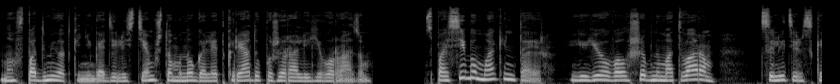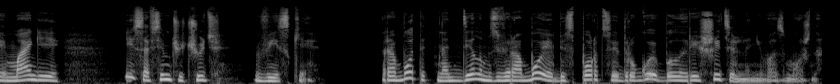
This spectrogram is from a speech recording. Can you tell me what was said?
но в подметке не годились тем, что много лет кряду пожирали его разум. Спасибо Макинтайр, ее волшебным отваром, целительской магией и совсем чуть-чуть виски. Работать над делом зверобоя без порции другой было решительно невозможно.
